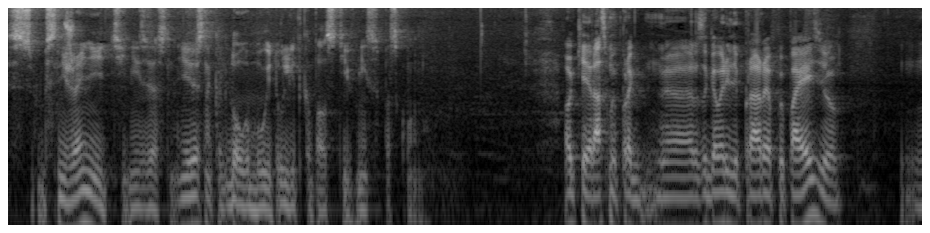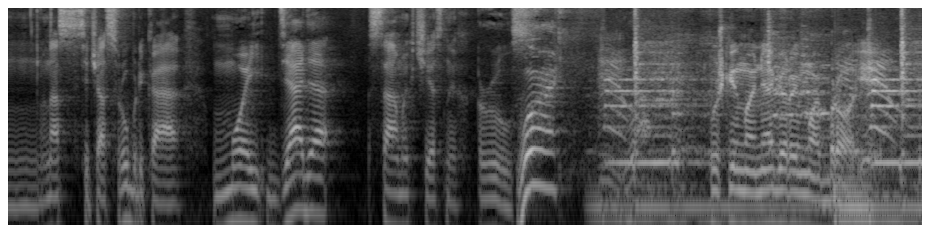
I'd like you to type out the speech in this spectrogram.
снижение идти, неизвестно. Неизвестно, как долго будет улитка ползти вниз по склону. Окей, раз мы про- э, заговорили про рэп и поэзию, у нас сейчас рубрика «Мой дядя самых честных rules». What? Пушкин мой негр и мой бро. yeah.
